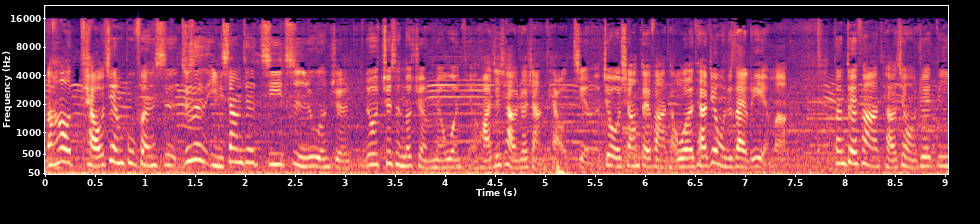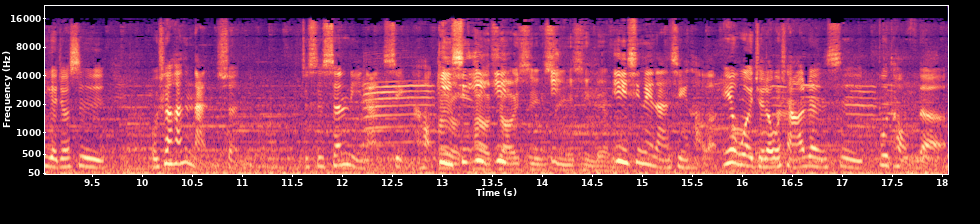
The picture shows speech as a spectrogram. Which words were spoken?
然后条件部分是就是以上这些机制，如果你觉得如果 Jason 都觉得没有问题的话，接下来我就讲条件了。就我希望对方的条，我的条件我就在列嘛。但对方的条件，我觉得第一个就是我希望他是男生。就是生理男性，然后异性异异性异性恋异性恋男性好了，因为我也觉得我想要认识不同的，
